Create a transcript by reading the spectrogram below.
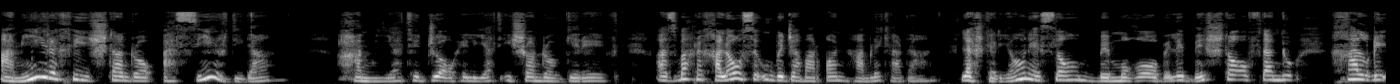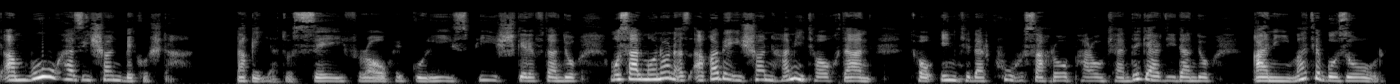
امیر خیشتن را اسیر دیدند همیت جاهلیت ایشان را گرفت از بحر خلاص او به جمرقان حمله کردند. لشکریان اسلام به مقابله بشتافتند و خلقی انبوه از ایشان بکشتند. بقیت و سیف راه گریز پیش گرفتند و مسلمانان از عقب ایشان همی تاختند. تا اینکه در کوه و صحرا پراکنده گردیدند و غنیمت بزرگ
